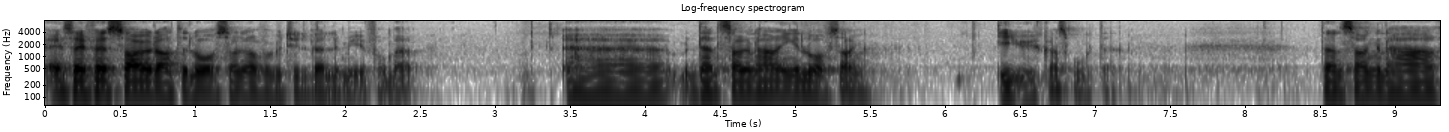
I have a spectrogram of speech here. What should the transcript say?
jeg, jeg, jeg, sa jo da at lovsanger har betydd veldig mye for meg. Uh, den sangen her er ingen lovsang i utgangspunktet. Den sangen her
